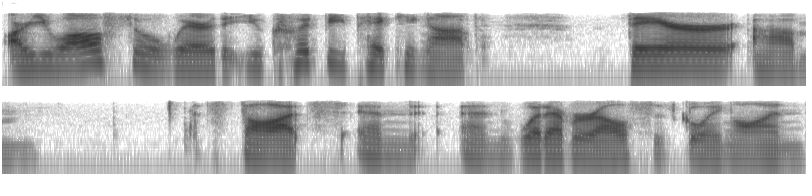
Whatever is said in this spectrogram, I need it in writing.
are you also aware that you could be picking up their um, thoughts and and whatever else is going on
